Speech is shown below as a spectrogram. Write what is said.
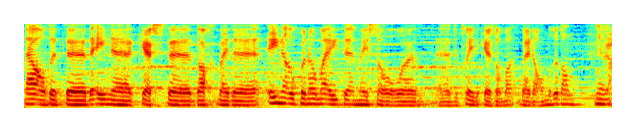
nou, altijd eh, de ene kerstdag bij de ene opa en oma eten en meestal eh, eh, de tweede kerstdag bij de andere dan. Ja.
